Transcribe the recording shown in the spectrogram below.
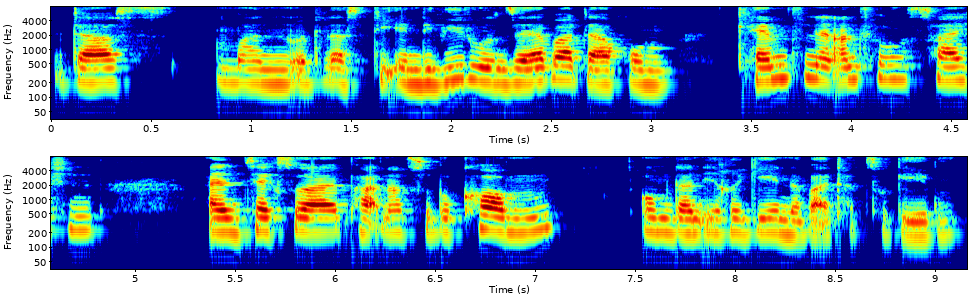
dass man oder dass die Individuen selber darum kämpfen, in Anführungszeichen, einen Sexualpartner zu bekommen, um dann ihre Gene weiterzugeben.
